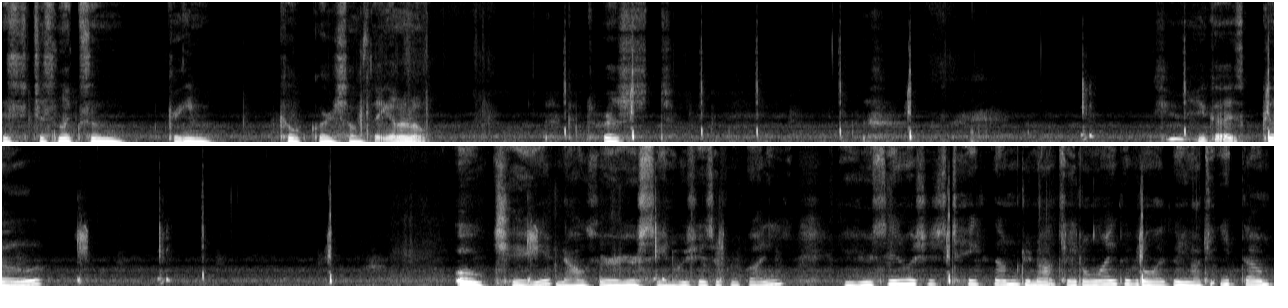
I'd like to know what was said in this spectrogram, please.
this is just like some green Coke or something. I don't know. First. Here you guys go. Okay, now for your sandwiches, everybody. Your sandwiches, take them. Do not say you don't like them. If you don't like them, you have to eat them.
